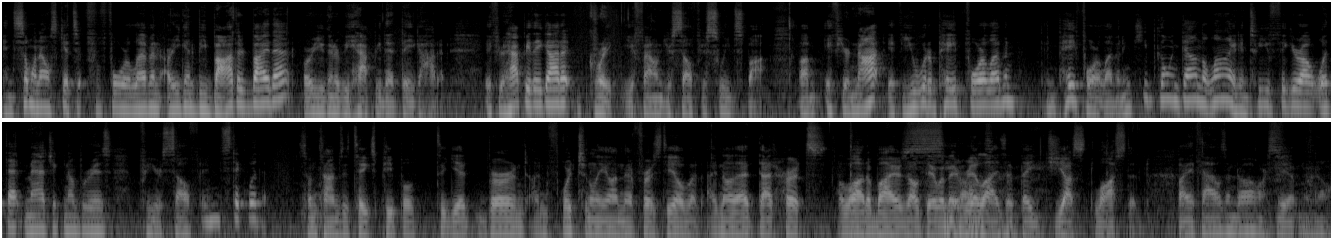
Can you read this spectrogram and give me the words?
and someone else gets it for 411, are you going to be bothered by that, or are you going to be happy that they got it? If you're happy they got it, great, you found yourself your sweet spot. Um, if you're not, if you would have paid 411, then pay 411 and keep going down the line until you figure out what that magic number is for yourself and stick with it. Sometimes it takes people to get burned, unfortunately, on their first deal, but I know that that hurts a lot of buyers out there when they it all the realize that they just lost it. by a thousand dollars. Yeah. You know,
